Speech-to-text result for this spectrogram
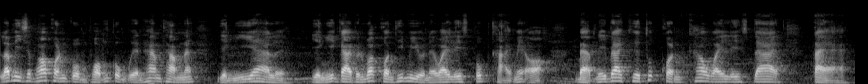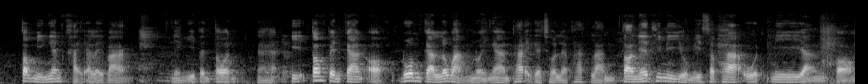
แล้วมีเฉพาะคนกลุ่มผมกลุ่มอื่นห้ามทำนะ อย่างนี้แย่เลย อย่างนี้กลายเป็นว่าคนที่มีอยู่ใน whitelist ปุ๊บขายไม่ออก แบบนี้ได้คือทุกคนเข้า whitelist ได้ แต่ ต้องมีเงื่อนไขอะไรบ้าง อย่างนี้เป็นต้นนะฮะต้องเป็นการออกร่วมกันระหว่างหน่วยงานภาคเอกชนและภาครัฐตอนนี้ที่มีอยู่มีสภาอุดมีอย่างของ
